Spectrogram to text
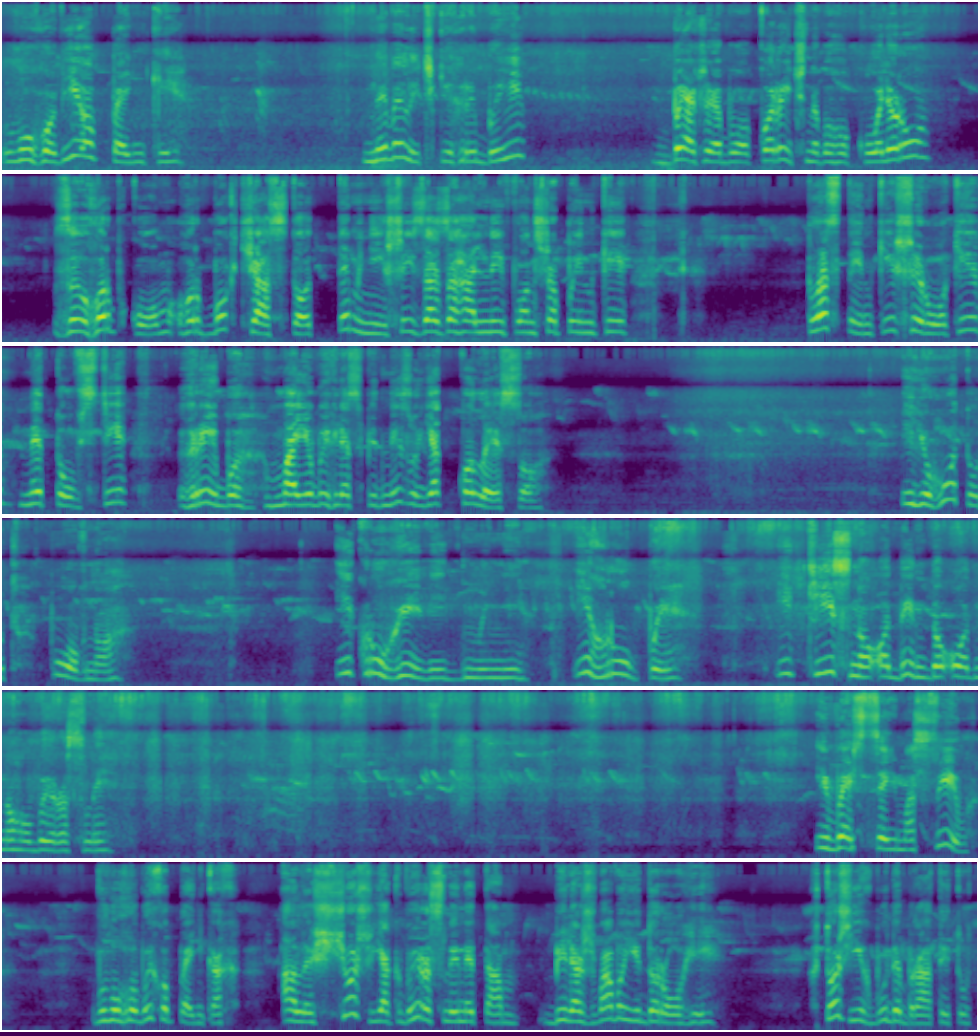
лугові опеньки. Невеличкі гриби бежево-коричневого кольору з горбком. Горбок часто темніший за загальний фон шапинки. Пластинки широкі, не товсті. Гриб має вигляд з-під низу, як колесо. І його тут повно. І круги відмені, і групи, і тісно один до одного виросли. І весь цей масив в лугових опеньках. Але що ж, як виросли не там, біля жвавої дороги? Хто ж їх буде брати тут?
